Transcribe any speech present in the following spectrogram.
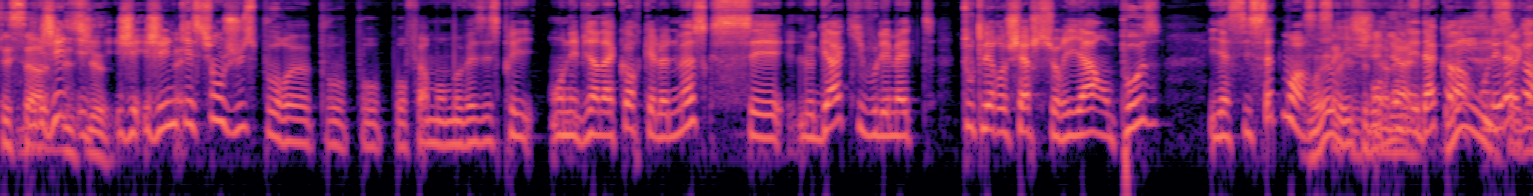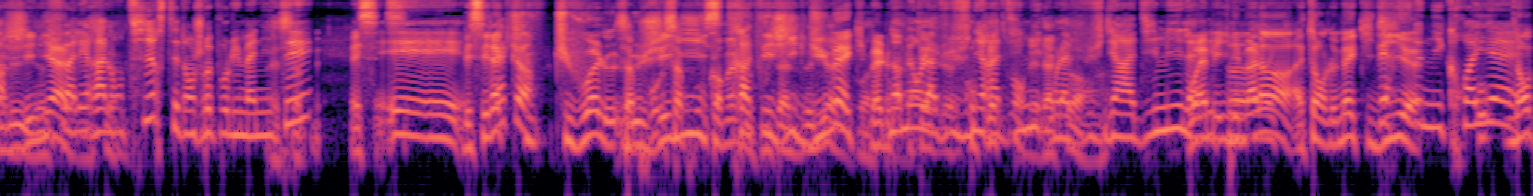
C'est ça. j'ai- une Ouais. question juste pour, euh, pour, pour, pour faire mon mauvais esprit. On est bien d'accord qu'Elon Musk, c'est le gars qui voulait mettre toutes les recherches sur IA en pause il y a 6-7 mois. Oui, oui, est On est d'accord, Oui, on est d'accord. Il fallait ralentir, c'était dangereux pour l'humanité. Mais c'est- Et mais c'est là que tu, vois le, génie même stratégique du gueule, mec. Bah, Non, mais on l'a vu venir à 10 000. complètement, On l'a vu venir à 10 000. à Ouais, mais il est malin. Attends, le mec, il dit. euh, Personne n'y croyait. Oh, non,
